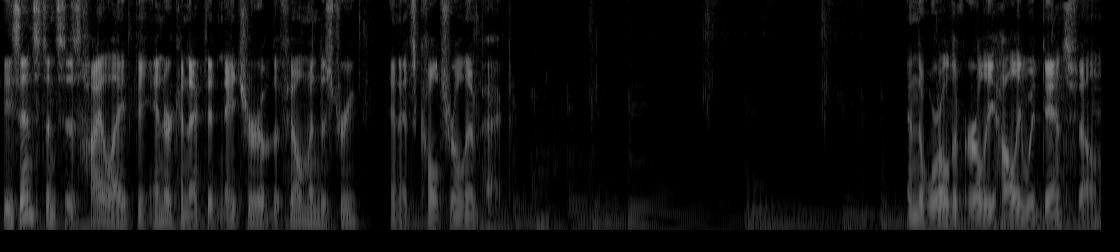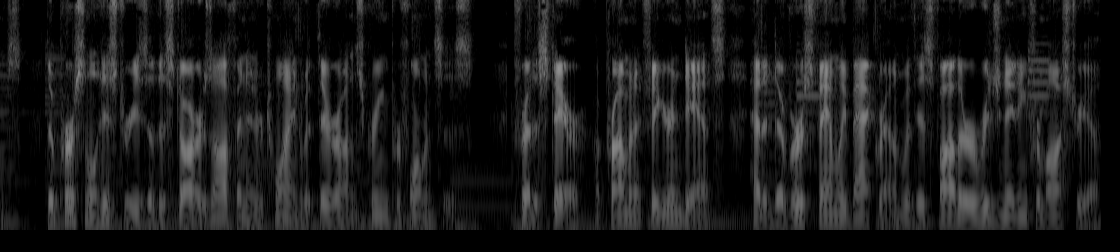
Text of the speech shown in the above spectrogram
These instances highlight the interconnected nature of the film industry and its cultural impact. In the world of early Hollywood dance films, the personal histories of the stars often intertwined with their on screen performances. Fred Astaire, a prominent figure in dance, had a diverse family background with his father originating from Austria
